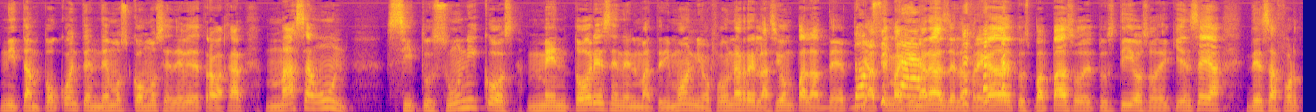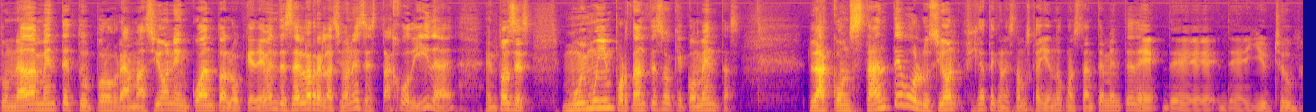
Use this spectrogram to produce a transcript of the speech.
ni tampoco entendemos cómo se debe de trabajar. Más aún, si tus únicos mentores en el matrimonio fue una relación para de, ya te imaginarás, de la fregada de tus papás o de tus tíos o de quien sea, desafortunadamente tu programación en cuanto a lo que deben de ser las relaciones está jodida. ¿eh? Entonces, muy, muy importante eso que comentas. La constante evolución, fíjate que nos estamos cayendo constantemente de, de, de YouTube.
